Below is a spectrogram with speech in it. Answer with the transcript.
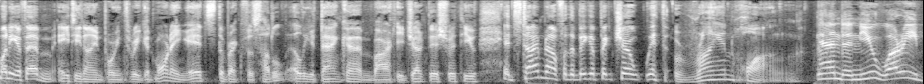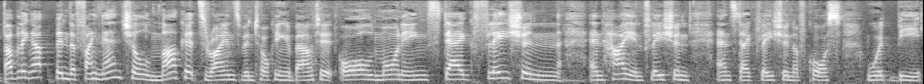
Money FM 89.3. Good morning. It's the Breakfast Huddle. Elliot Danker and Bharati Jagdish with you. It's time now for the bigger picture with Ryan Huang. And a new worry bubbling up in the financial markets. Ryan's been talking about it all morning. Stagflation and high inflation and stagflation, of course, would be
